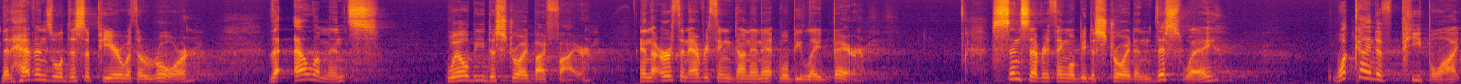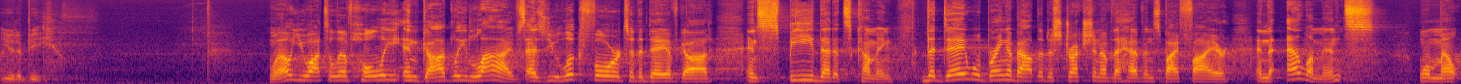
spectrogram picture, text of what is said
That heavens will disappear with a roar, the elements will be destroyed by fire, and the earth and everything done in it will be laid bare. Since everything will be destroyed in this way, what kind of people ought you to be? Well, you ought to live holy and godly lives as you look forward to the day of God and speed that it's coming. The day will bring about the destruction of the heavens by fire, and the elements will melt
